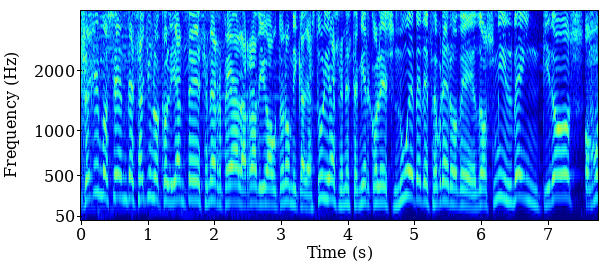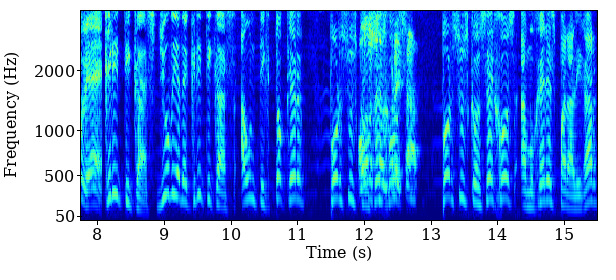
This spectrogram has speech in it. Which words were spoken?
Seguimos en Desayuno con Liantes en RPA, la radio autonómica de Asturias, en este miércoles 9 de febrero de 2022. muy bien. Críticas, lluvia de críticas a un TikToker por sus Oh, consejos, sorpresa. por sus consejos a mujeres para ligar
